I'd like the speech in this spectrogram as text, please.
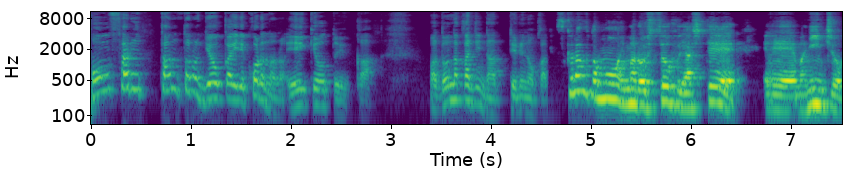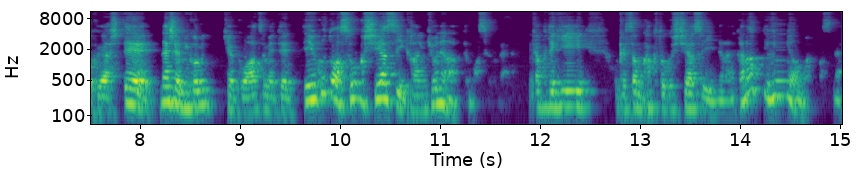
コンサルタントの業界でコロナの影響というか、まあ、どんな感じになってるのか。少なくとも今露出を増やして、えーまあ、認知を増やして、ないしは見込み客を集めてっていうことはすごくしやすい環境にはなってますよね。比較的お客さんも獲得しやすいんじゃないかなっていうふうには思いますね。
